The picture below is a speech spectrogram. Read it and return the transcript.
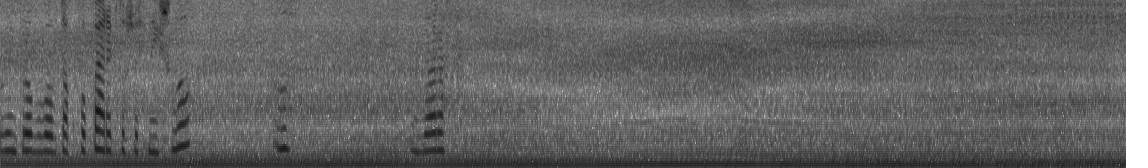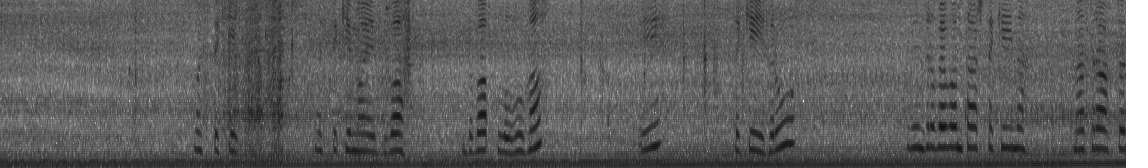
Бо він пробував так поперек, то щось не йшло. О, зараз ось такі, ось такі мають два, два плуга і такий груз. Він зробив вантаж такий на, на трактор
